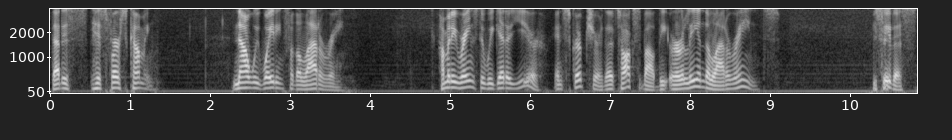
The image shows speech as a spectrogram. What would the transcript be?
That is his first coming. Now we're waiting for the latter rain. How many rains do we get a year in Scripture that talks about the early and the latter rains? You see this?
